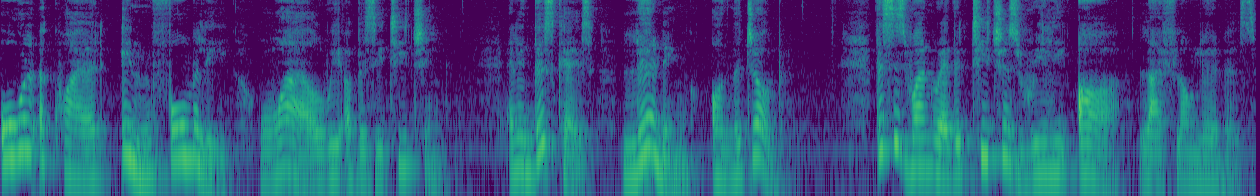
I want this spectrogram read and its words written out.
all acquired informally while we are busy teaching. And in this case, learning on the job. This is one where the teachers really are lifelong learners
